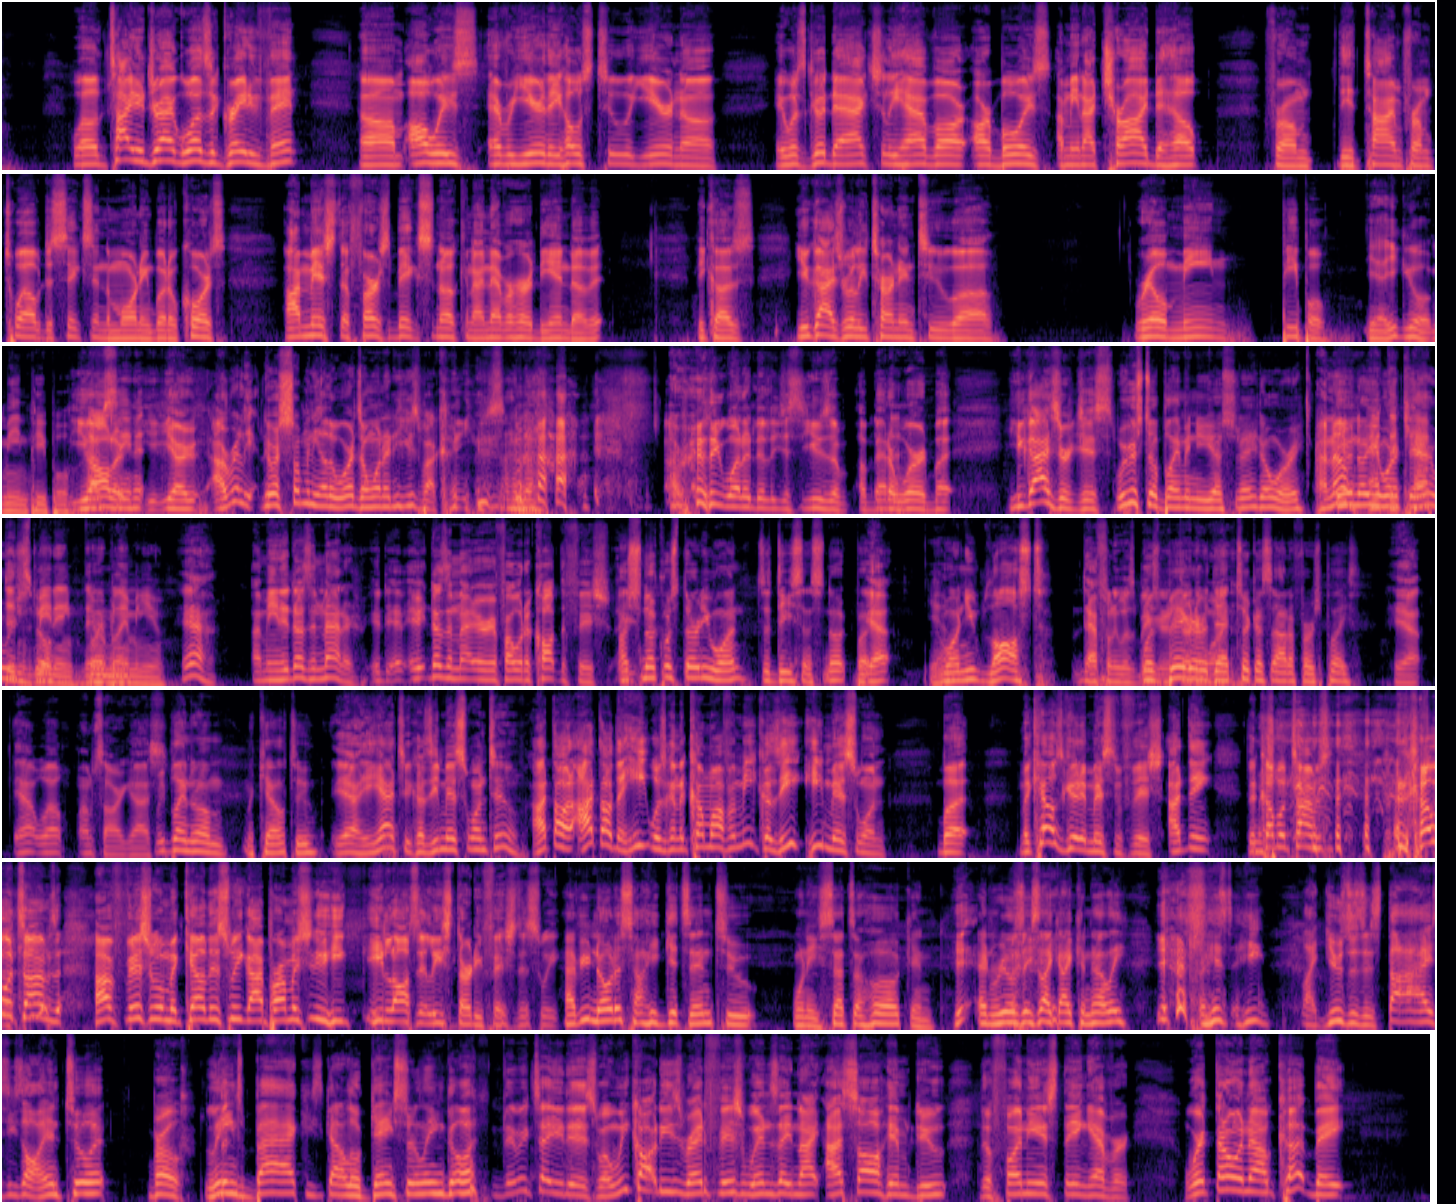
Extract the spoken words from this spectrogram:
Well, Tighten Drag was a great event. Um, always every year they host two a year, and uh, it was good to actually have our our boys. I mean, I tried to help from the time from twelve to six in the morning, but of course, I missed the first big snook, and I never heard the end of it because you guys really turn into uh, real mean people. Yeah, you can go with mean people. You I've all are. seen it. You're, I really. There were so many other words I wanted to use, but I couldn't use them. I really wanted to just use a, a better word, but you guys are just. We were still blaming you yesterday. Don't worry. I know. Even though you weren't the there, we were still meeting, they were blaming you. Yeah. I mean, it doesn't matter. It, it, it doesn't matter if I would have caught the fish. Our snook was 31. It's a decent snook, but yeah, the one you lost definitely was bigger. was bigger 31. that took us out of first place. yeah. Yeah. Well, I'm sorry, guys. We blamed it on Mikel too. yeah, he had to because he missed one too. I thought I thought the heat was going to come off of me because he he missed one, but. Mikel's good at missing fish. I think the couple times, the couple times I fished with Mikel this week, I promise you, he he lost at least thirty fish this week. Have you noticed how he gets into when he sets a hook and Yeah. and reels? He's like Iaconelli. Yes, His he like uses his thighs. He's all into it. Bro. Leans back. He's got a little gangster lean going. Let me tell you this: when we caught these redfish Wednesday night, I saw him do the funniest thing ever. We're throwing out cut bait,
